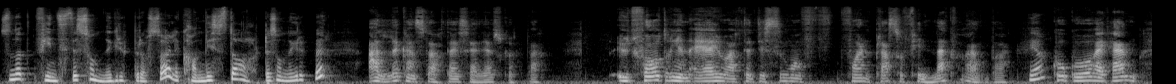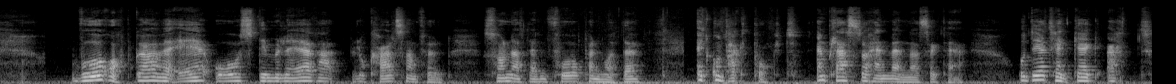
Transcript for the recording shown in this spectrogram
Sånn at Fins det sånne grupper også, eller kan vi starte sånne grupper? Alle kan starte ei selvhjelpsgruppe. Utfordringen er jo at disse må få en plass å finne hverandre. Ja. Hvor går jeg hen? Vår oppgave er å stimulere lokalsamfunn, sånn at en får på en måte et kontaktpunkt. En plass å henvende seg til. Og det tenker jeg at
